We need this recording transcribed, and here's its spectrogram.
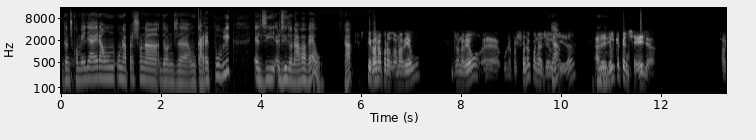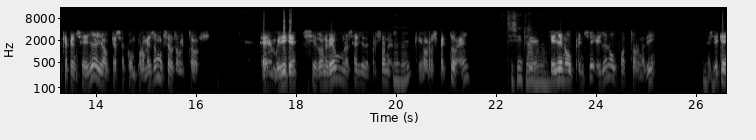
doncs, com ella era un, una persona, doncs, uh, un càrrec públic, els hi, els hi donava veu. Ja? Sí, bueno, però dona veu, dona veu eh, una persona, quan és elegida, ja. ha de dir el que pensa ella. El que pensa ella i el que s'ha compromès amb els seus electors. Eh, vull dir que si dona veu una sèrie de persones, uh -huh. que jo el respecto, eh? Sí, sí, clar. Que, no. que ella no ho pensa, ella no ho pot tornar a dir. És a dir, que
